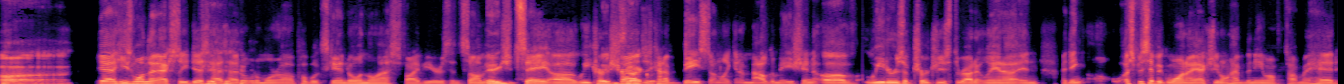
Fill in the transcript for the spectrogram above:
Uh yeah, he's one that actually just has had a little more uh, public scandal in the last five years than some. And we should say uh, Lee Curtis exactly. Childs is kind of based on like an amalgamation of leaders of churches throughout Atlanta, and I think a specific one I actually don't have the name off the top of my head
